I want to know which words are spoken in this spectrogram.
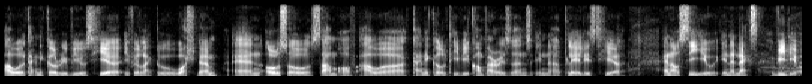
our technical reviews here if you'd like to watch them and also some of our technical TV comparisons in a playlist here. And I'll see you in the next video.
